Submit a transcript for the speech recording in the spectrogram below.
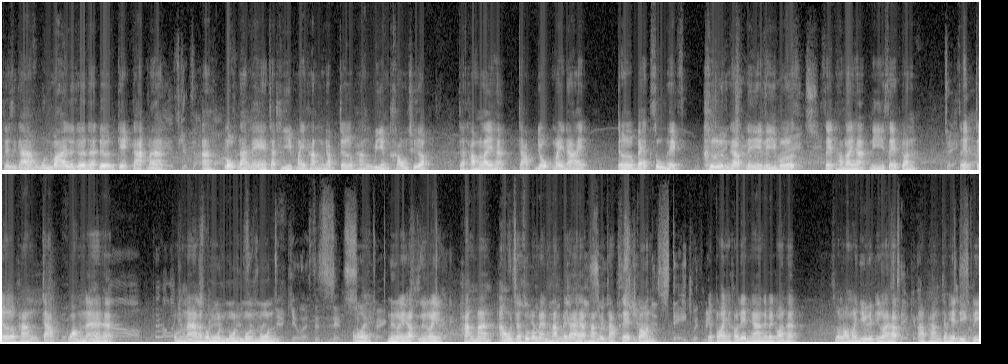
เจสสิก้าวุ่นวายเหลือเกินฮะ เดินเกะกะมาก อะหลบได้แม่จะถีบไม่ทันครับ เจอพังเวียงเข้าเชือก จะทำอะไรฮะ จับยกไม่ได้ เจอแบ็กซูเพล็กซ์คืนครับ นี่รีเวิร์สเซตทำอะไรฮะ หนีเซตก่อน เซตเจอพังจับคว่ำหน้าฮะคว่ำหน้าแล้วก็หมุนหมุนหมุนหมุนโอ้ยเหนื่อยครับเหนื่อยพังมา เอ้าจะซูเปอร์แมนพันไม่ได้ครับพังไปจับเซตก่อนเดี๋ยวปล่อยให้เขาเล่นงานไปก่อนฮะส่วนเรามายืดดีกว่าครับอ่าพังจะเพชรดีกรี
